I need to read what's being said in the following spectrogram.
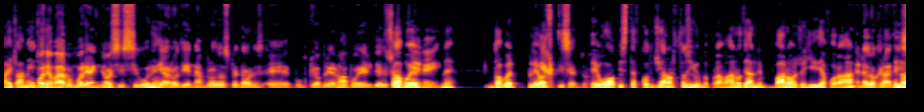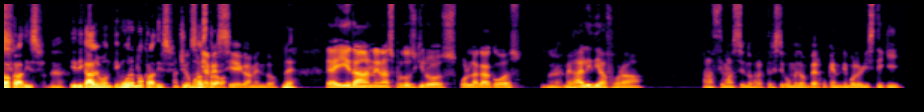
Πάει τσαμέ και Μόνη εν. ομάδα που μπορεί να νιώσεις σιγουριά Ναι. ότι είναι ένα πρώτος πενταγωνιστή. Ε, που πιο πριν είναι ο Αποέλ, διότι Το στο Αποέλ, DNA. Ναι. Το Αποέλ πλέον. Έχτισε το. Εγώ πιστεύω ότι και ανόρθωση για το πράγμα. Αν ότι αν είναι πάνω και έχει διαφορά, Ε, να το ε, κρατήσει. να το κρατήσει. Ναι. Ειδικά και με τον Τιμούρ να το κρατήσει. Α, και η Σαν Ομόνια στραβά. πέρσι έκαμε το. Ναι. Δηλαδή ήταν ένας πρώτος γύρος πολλά κακός. Ναι. Μεγάλη διαφορά. Αν θυμάστε το χαρακτηριστικό με τον Μπέρκου και την υπολογιστική.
